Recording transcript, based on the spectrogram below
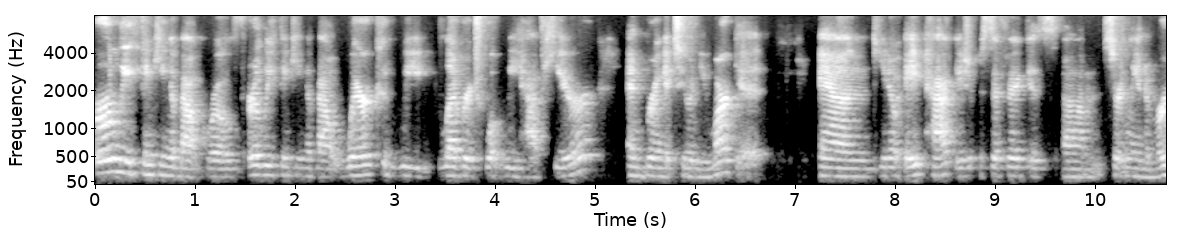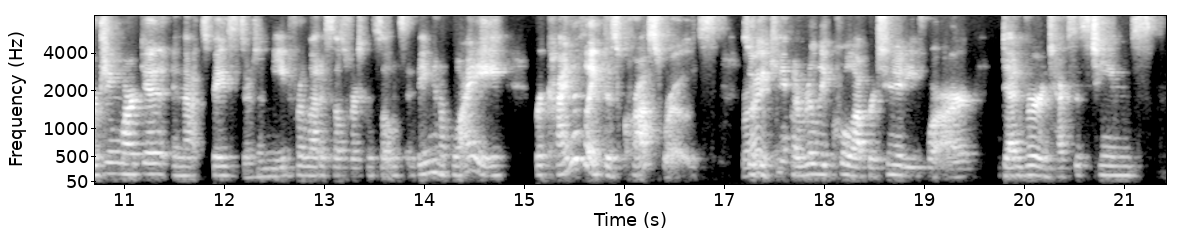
early thinking about growth, early thinking about where could we leverage what we have here and bring it to a new market. And you know, APAC, Asia Pacific, is um, certainly an emerging market in that space. There's a need for a lot of Salesforce consultants, and being in Hawaii, we're kind of like this crossroads. So right. it became a really cool opportunity for our Denver and Texas teams,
